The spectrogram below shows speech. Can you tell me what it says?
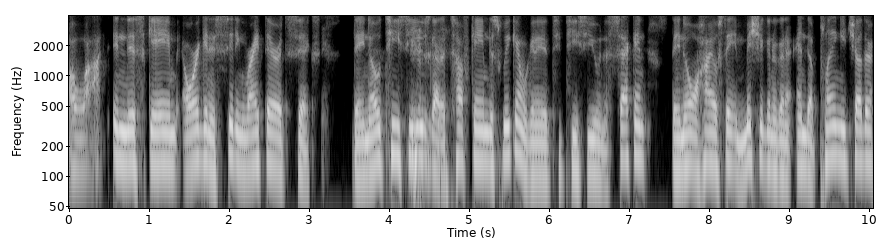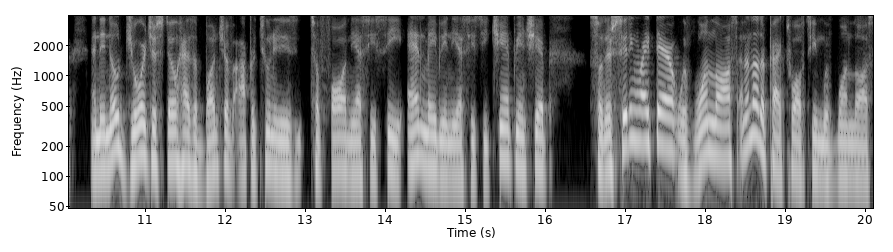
a lot in this game. Oregon is sitting right there at six. They know TCU's got a tough game this weekend. We're going to get to TCU in a second. They know Ohio State and Michigan are going to end up playing each other. And they know Georgia still has a bunch of opportunities to fall in the SEC and maybe in the SEC championship. So they're sitting right there with one loss and another Pac 12 team with one loss,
